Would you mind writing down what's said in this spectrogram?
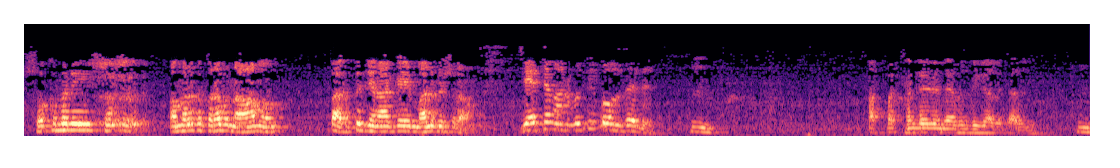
ਸੁਖਮਨੀ ਸੁਖ ਅਮਰਤ ਪ੍ਰਭ ਨਾਮ ਭਗਤ ਜਨਾ ਕੇ ਮਨ ਵਿਸ਼ਰਾਮ। ਜੇ ਤੇ ਮਨ ਬੁੱਧੀ ਬੋਲਦੇ ਨੇ। ਹੂੰ। ਆਪਾਂ ਥੱਲੇ ਦੇ ਲੈਵਲ ਦੀ ਗੱਲ ਕਰ ਲਈ। ਹੂੰ।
